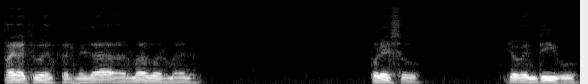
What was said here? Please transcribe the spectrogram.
para tu enfermedad, amado hermano. Por eso yo bendigo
